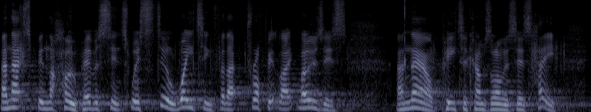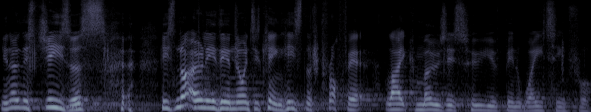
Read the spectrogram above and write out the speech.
And that's been the hope ever since. We're still waiting for that prophet like Moses. And now Peter comes along and says, Hey, you know this Jesus? he's not only the anointed king, he's the prophet like Moses who you've been waiting for.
